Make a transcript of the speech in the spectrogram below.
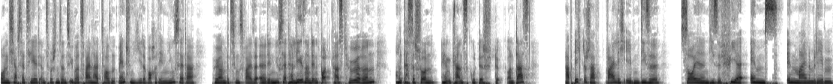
Und ich habe es erzählt, inzwischen sind es über zweieinhalbtausend Menschen, die jede Woche den Newsletter hören, beziehungsweise äh, den Newsletter lesen und den Podcast hören. Und das ist schon ein ganz gutes Stück. Und das habe ich geschafft, weil ich eben diese Säulen, diese vier M's in meinem Leben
